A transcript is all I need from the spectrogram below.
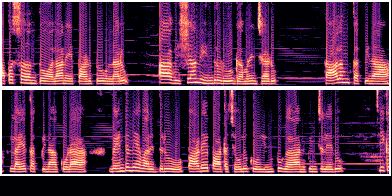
అపస్వరంతో అలానే పాడుతూ ఉన్నారు. ఆ విషయాన్ని ఇంద్రుడు గమనించాడు. తాళం తప్పినా లయ తప్పినా కూడా వెంటనే వారిద్దరూ పాడే పాట చెవులకు ఇంపుగా అనిపించలేదు. ఇక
